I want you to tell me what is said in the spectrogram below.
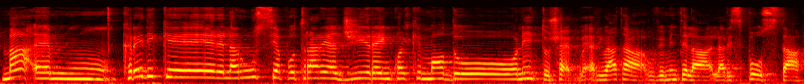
Ma ehm, credi che la Russia potrà reagire in qualche modo netto? Cioè è arrivata ovviamente la, la risposta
